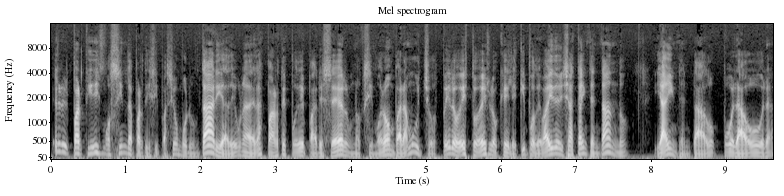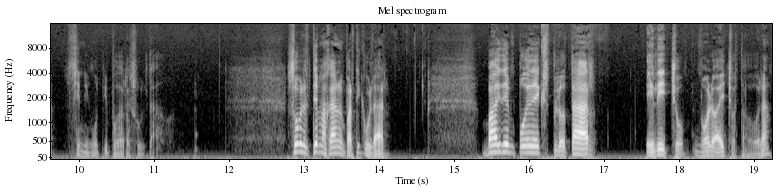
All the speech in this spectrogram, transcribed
El bipartidismo sin la participación voluntaria de una de las partes puede parecer un oximorón para muchos, pero esto es lo que el equipo de Biden ya está intentando y ha intentado por ahora sin ningún tipo de resultado. Sobre el tema afgano en particular, Biden puede explotar el hecho, no lo ha hecho hasta ahora,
